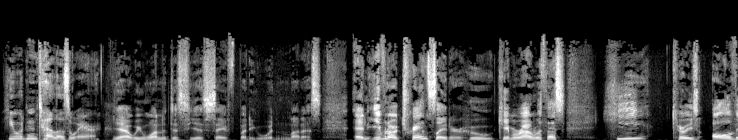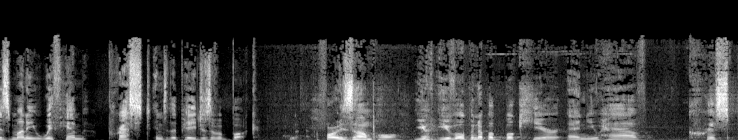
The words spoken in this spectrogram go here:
He wouldn't tell us where. Yeah, we wanted to see his safe, but he wouldn't let us. And even our translator, who came around with us, he carries all of his money with him, pressed into the pages of a book. For example, you've, uh, you've opened up a book here, and you have crisp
